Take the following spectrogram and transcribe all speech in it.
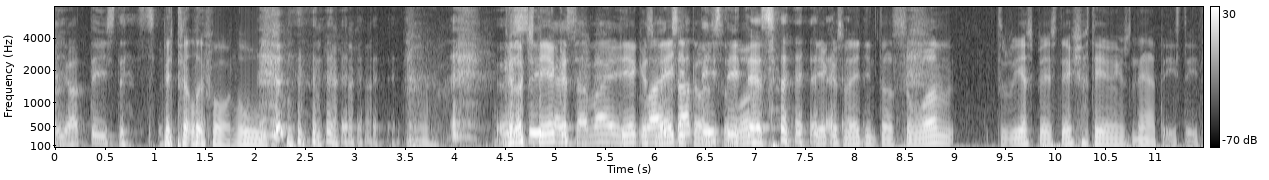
Eju attīstīties. Pie telefona lūdzu. Kroč, tie, kas- tie, kas mēģina to attīstīties. Tie, kas mēģina to somu, tur iespiest iekšā, tie vienkārši neattīstīt.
